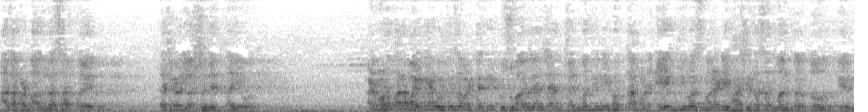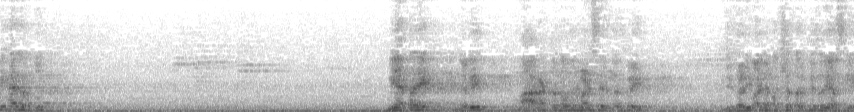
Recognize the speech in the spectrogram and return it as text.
आज आपण बाजूला सारतोय त्याच्याकडे लक्ष देत नाही होत. आणि म्हणून मला वाईट या गोष्टीचं वाटतं की कुसुमाग्रजांच्या जन्मदिनी फक्त आपण एक दिवस मराठी भाषेचा सन्मान करतो. एरवी काय करतो? मी आता एक नवीन महाराष्ट्र नवनिर्माण सेनेतर्फे जी जरी माझ्या पक्षातर्फे जरी असली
